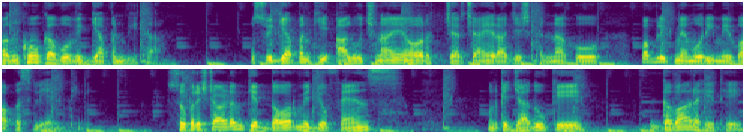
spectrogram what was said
पंखों का वो विज्ञापन भी था। उस विज्ञापन की आलोचनाएँ और चर्चाएँ राजेश खन्ना को पब्लिक मेमोरी में वापस ले आई थीं। सुपरस्टारडम के दौर में जो फैंस उनके जादू के गवा रहे थे,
